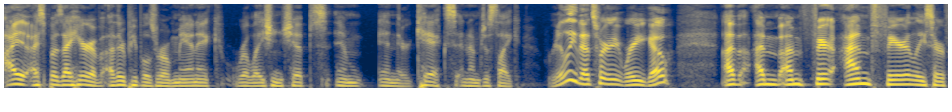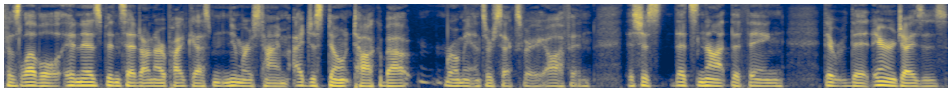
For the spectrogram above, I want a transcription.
I I suppose I hear of other people's romantic relationships and and their kicks, and I'm just like, really, that's where where you go. I've, I'm I'm fair I'm fairly surface level, and has been said on our podcast numerous times. I just don't talk about romance or sex very often. It's just that's not the thing that that energizes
